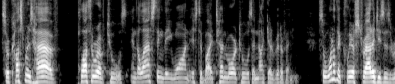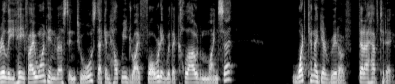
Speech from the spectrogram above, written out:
so customers have plethora of tools, and the last thing they want is to buy 10 more tools and not get rid of any. So, one of the clear strategies is really hey, if I want to invest in tools that can help me drive forward with a cloud mindset, what can I get rid of that I have today?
